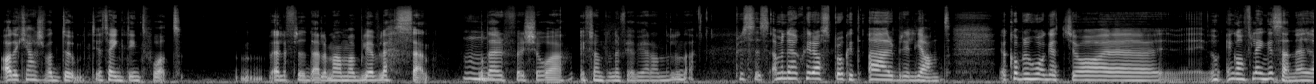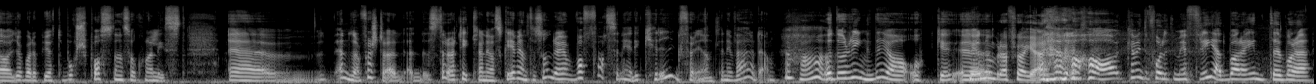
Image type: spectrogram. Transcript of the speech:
ja det kanske var dumt. Jag tänkte inte på att eller Frida eller mamma blev ledsen. Mm. Och därför så i framtiden får jag göra annorlunda. Precis, ja, men det här giraffspråket är briljant. Jag kommer ihåg att jag eh, en gång för länge sedan när jag jobbade på Göteborgs-Posten som journalist. Eh, en av de första större artiklarna jag skrev egentligen så undrade jag vad fasen är det krig för egentligen i världen? Jaha. Och då ringde jag och eh, Det är nog en bra fråga. Ja, kan vi inte få lite mer fred? Bara inte bara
